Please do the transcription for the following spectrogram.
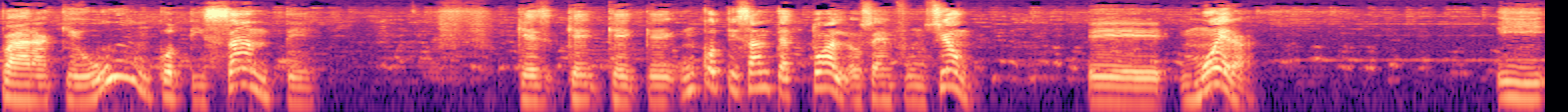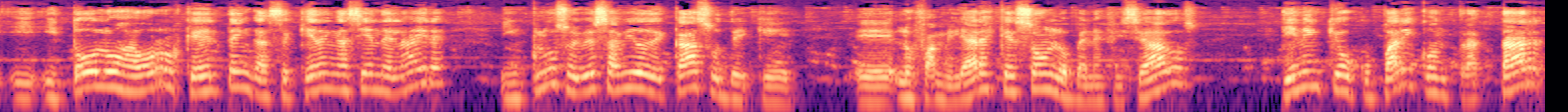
para que un cotizante, que, que, que, que un cotizante actual, o sea, en función eh, muera y, todos los ahorros que él tenga se queden así en el aire, incluso yo he sabido de casos de que eh, los familiares que son los beneficiados tienen que ocupar y contratar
